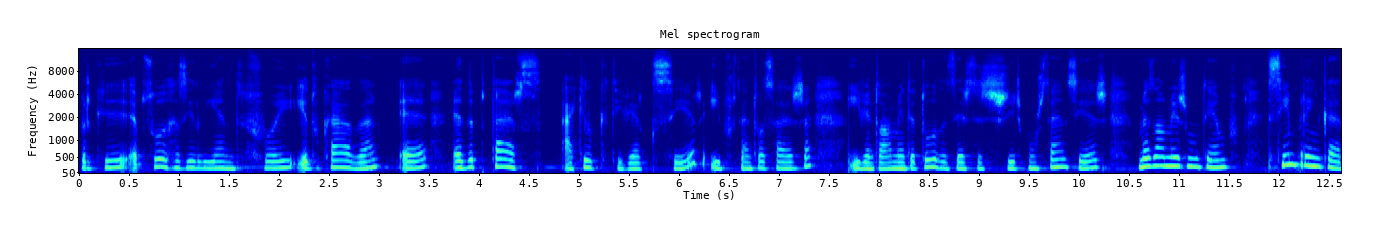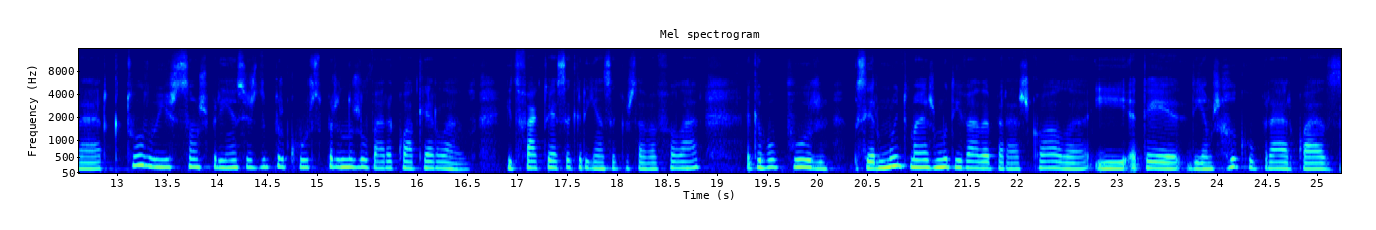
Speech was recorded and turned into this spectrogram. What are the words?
porque a pessoa resiliente foi educada a adaptar-se àquilo que tiver que ser e, portanto, ou seja, eventualmente a todas estas circunstâncias, mas ao mesmo tempo sempre encarar que tudo isto são experiências de percurso para nos levar a qualquer lado. E de facto, essa criança que eu estava a falar acabou por ser muito mais motivada para a escola e até, digamos, recuperar quase,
